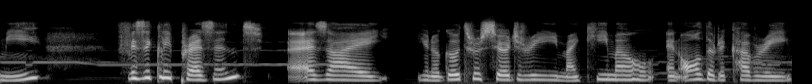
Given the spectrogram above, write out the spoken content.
me, physically present as I, you know, go through surgery, my chemo, and all the recovery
